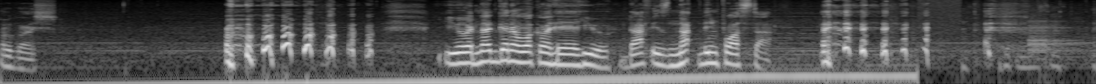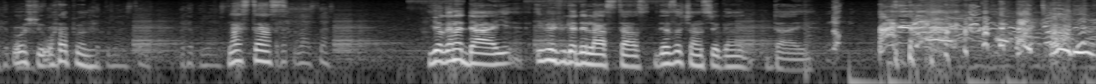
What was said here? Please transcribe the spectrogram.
oh gosh. You are not gonna walk out here, Hugh. Daff is not the imposter. oh shoot, what happened? Last task. You're gonna die. Even if you get the last task, there's a chance you're gonna die. No. I told you.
